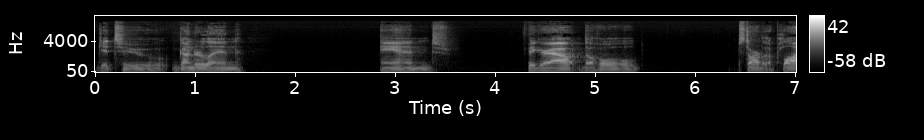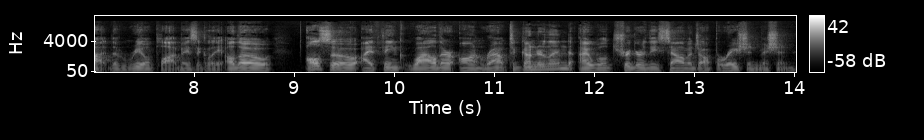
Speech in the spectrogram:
get to Gundarlun and figure out the whole start of the plot, the real plot, basically. Although, also, I think while they're on route to Gundarlun, I will trigger the salvage operation mission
